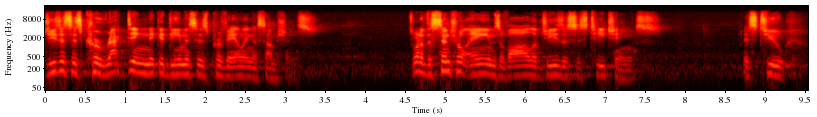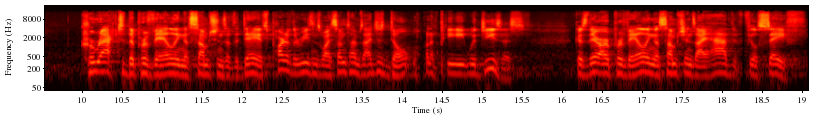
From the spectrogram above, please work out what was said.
Jesus is correcting Nicodemus's prevailing assumptions. It's one of the central aims of all of Jesus' teachings is to correct the prevailing assumptions of the day. It's part of the reasons why sometimes I just don't want to be with Jesus because there are prevailing assumptions I have that feel safe.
